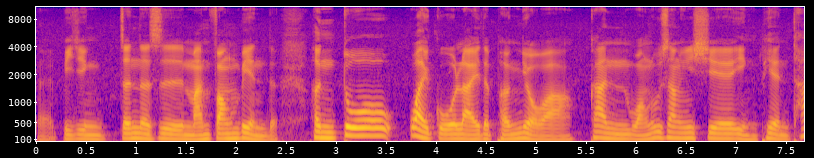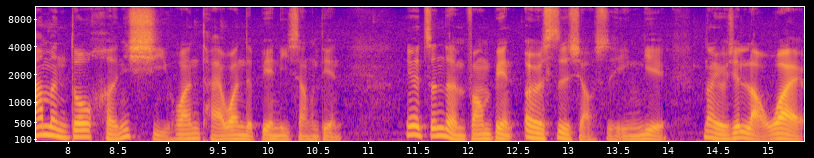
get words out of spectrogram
对，毕竟真的是蛮方便的。很多外国来的朋友啊，看网络上一些影片，他们都很喜欢台湾的便利商店，因为真的很方便，二十四小时营业。那有些老外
